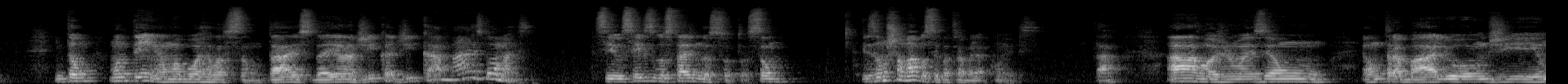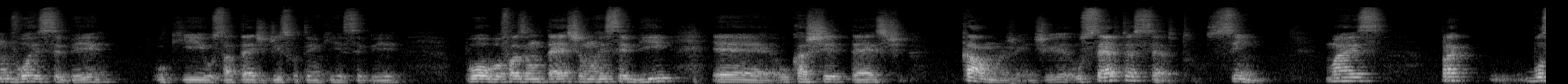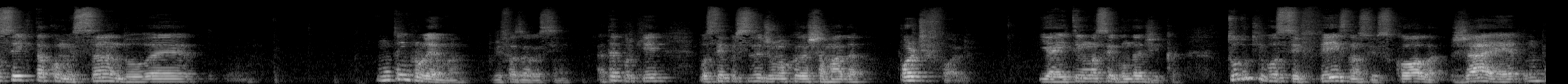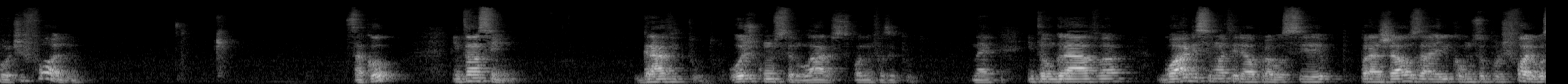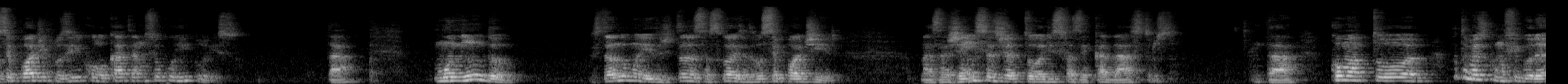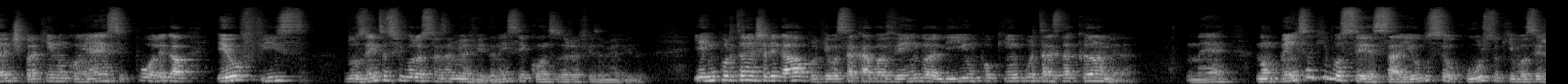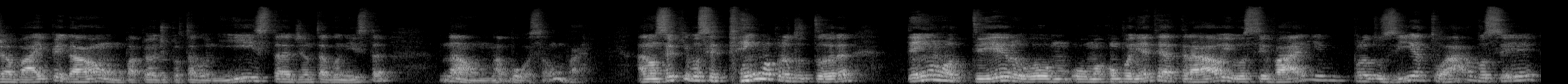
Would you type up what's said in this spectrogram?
Então, mantenha uma boa relação, tá? Isso daí é uma dica, dica a mais do a mais. Se, se eles gostarem da sua atuação, eles vão chamar você para trabalhar com eles, tá? Ah, Roger, mas é um, é um trabalho onde eu não vou receber o que o SATED diz que eu tenho que receber. Pô, vou fazer um teste, eu não recebi é, o cachê teste. Calma, gente. O certo é certo, sim. Mas para você que está começando, é... não tem problema de fazer algo assim. Até porque você precisa de uma coisa chamada portfólio. E aí tem uma segunda dica. Tudo que você fez na sua escola já é um portfólio. Sacou? Então assim, grave tudo. Hoje com o celular vocês podem fazer tudo, né? Então grava, guarde esse material para você para já usar ele como seu portfólio. Você pode inclusive colocar até no seu currículo isso, tá? Munindo, estando munido de todas essas coisas, você pode ir nas agências de atores fazer cadastros, tá? Como ator, até mesmo como figurante, para quem não conhece, pô, legal. Eu fiz 200 figurações na minha vida, nem sei quantas eu já fiz na minha vida. E é importante, é legal, porque você acaba vendo ali um pouquinho por trás da câmera né? Não pensa que você saiu do seu curso que você já vai pegar um papel de protagonista, de antagonista. Não, na boa, você não vai. A não ser que você tenha uma produtora, tenha um roteiro ou, ou uma companhia teatral e você vai produzir, atuar, você,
